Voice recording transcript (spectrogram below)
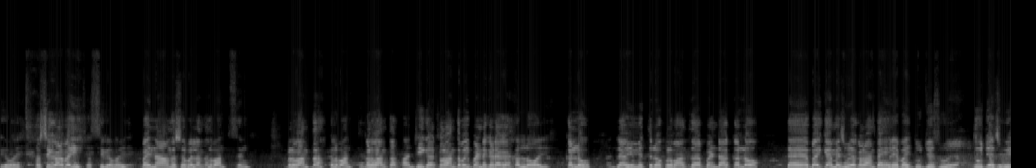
ਠੀਕ ਹੈ ਬਾਈ। ਸਤਿ ਸ਼੍ਰੀ ਅਕਾਲ ਬਾਈ। ਸਤਿ ਸ਼੍ਰੀ ਅਕਾਲ ਬਾਈ। ਬਾਈ ਨਾਮ ਦੱਸੋ ਪਹਿਲਾਂ ਤਾਂ ਕੁਲਵੰਤ ਸਿੰਘ। ਬਲਵੰਤ ਕੁਲਵੰਤ ਕੁਲਵੰਤ। ਹਾਂਜੀ। ਠੀਕ ਹੈ ਕੁਲਵੰਤ ਬਾਈ ਪਿੰਡ ਕਿਹੜਾ ਹੈਗਾ? ਕੱਲੋ ਆ ਜੀ। ਕੱਲੋ। ਲੈ ਵੀ ਮਿੱਤਰੋ ਕੁਲਵੰਤ ਦਾ ਪਿੰਡ ਆ ਕੱਲੋ। ਤੇ ਬਾਈ ਕਿਵੇਂ ਸੂਏ ਕੁਲਵੰਤ ਇਹ? ਇਹ ਬਾਈ ਦੂਜੇ ਸੂਏ ਆ। ਦੂਜੇ ਸੂਏ।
